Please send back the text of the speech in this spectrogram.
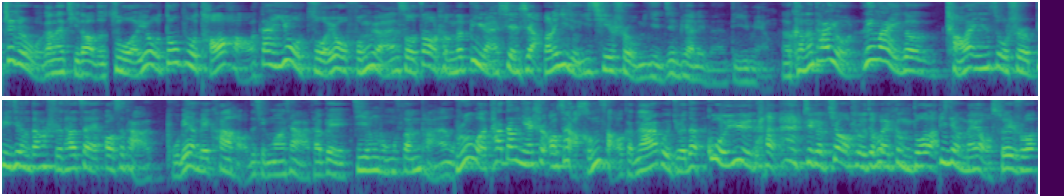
这就是我刚才提到的左右都不讨好，但又左右逢源所造成的必然现象。完了，一九一七是我们引进片里面的第一名。呃，可能它有另外一个场外因素是，毕竟当时它在奥斯卡普遍被看好的情况下，他被《寄生虫》翻盘。如果他当年是奥斯卡横扫，可能大家会觉得过誉的这个票数就会更多了。毕竟没有，所以说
